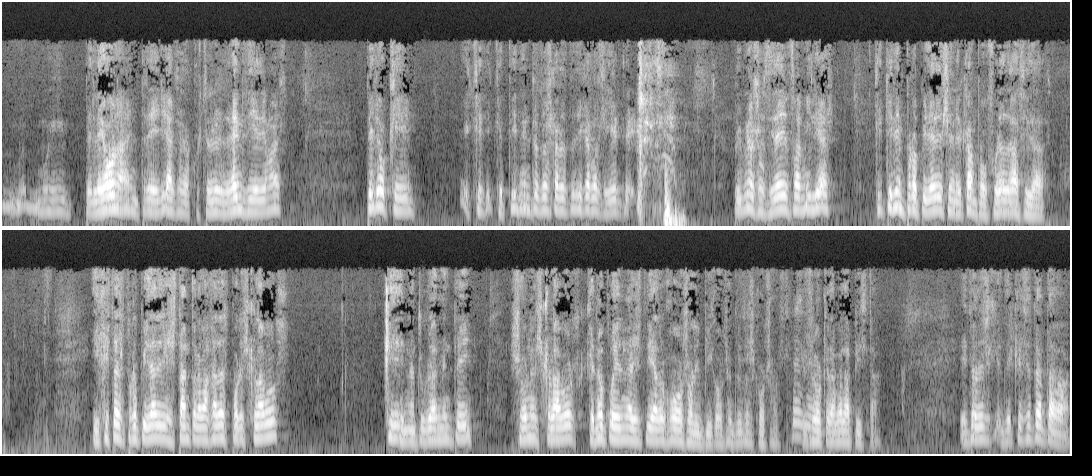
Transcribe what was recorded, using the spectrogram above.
muy peleona entre ellas, las cuestiones de herencia y demás, pero que, que, tienen entre otras características la siguiente. Primero, sociedad de familias que tienen propiedades en el campo, fuera de la ciudad, y que estas propiedades están trabajadas por esclavos que naturalmente son esclavos que no pueden asistir a los Juegos Olímpicos, entre otras cosas. Eso es lo que daba la pista. Entonces, ¿de qué se trataba?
